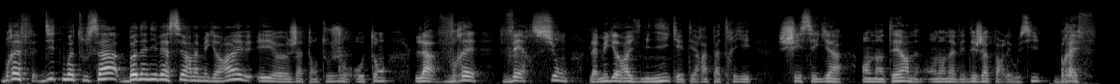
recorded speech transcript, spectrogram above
Bref, dites-moi tout ça, bon anniversaire la Mega Drive, et euh, j'attends toujours autant la vraie version de la Mega Drive Mini qui a été rapatriée chez Sega en interne, on en avait déjà parlé aussi. Bref.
